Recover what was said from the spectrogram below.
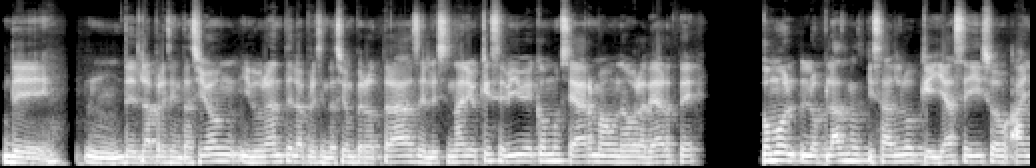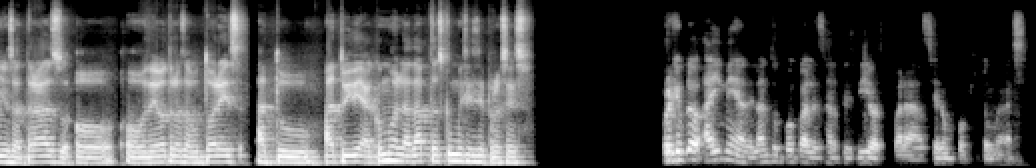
de, mm, de, la presentación y durante la presentación, pero tras el escenario, ¿qué se vive? ¿Cómo se arma una obra de arte? ¿Cómo lo plasmas quizá algo que ya se hizo años atrás o, o de otros autores a tu, a tu idea? ¿Cómo la adaptas? ¿Cómo es ese proceso? Por ejemplo, ahí me adelanto un poco a las artes vivas para hacer un poquito más.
